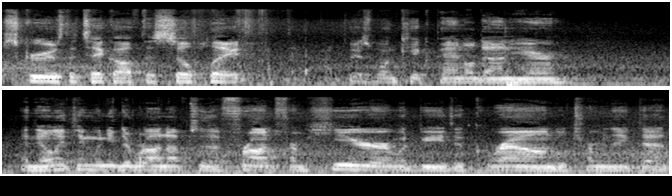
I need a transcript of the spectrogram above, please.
screws to take off the sill plate. There's one kick panel down here. And the only thing we need to run up to the front from here would be the ground. We'll terminate that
